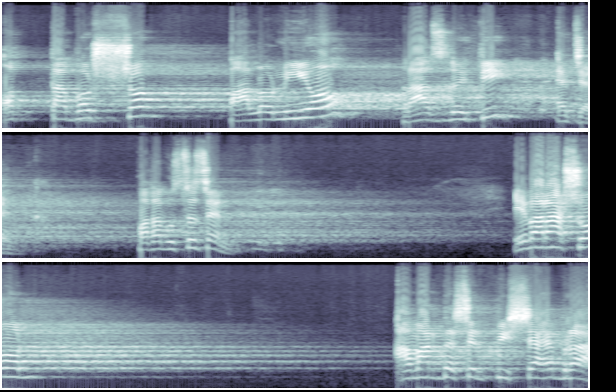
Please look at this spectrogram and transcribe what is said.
অত্যাবশ্যক পালনীয় রাজনৈতিক এজেন্ডা। কথা বুঝতেছেন? এবার আসুন। আমার দেশের পীর সাহেবরা,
